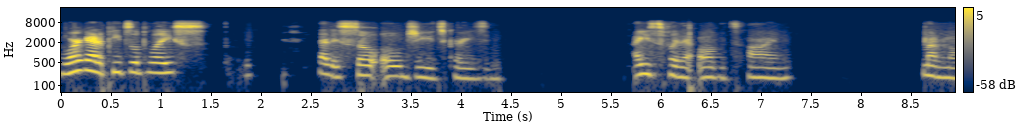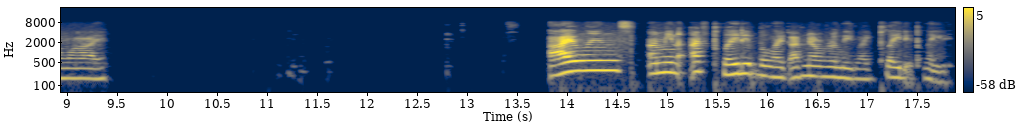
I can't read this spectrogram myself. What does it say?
Work at a pizza place. That is so OG. It's crazy. I used to play that all the time. Not gonna lie. Islands. I mean, I've played it, but like I've never really like played it. Played it.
